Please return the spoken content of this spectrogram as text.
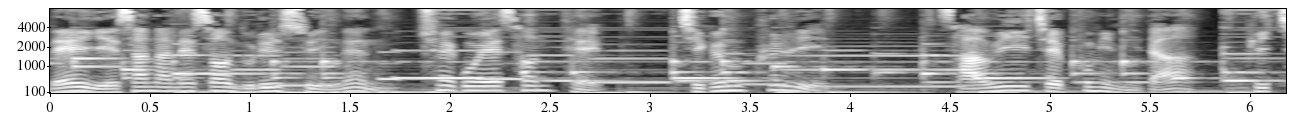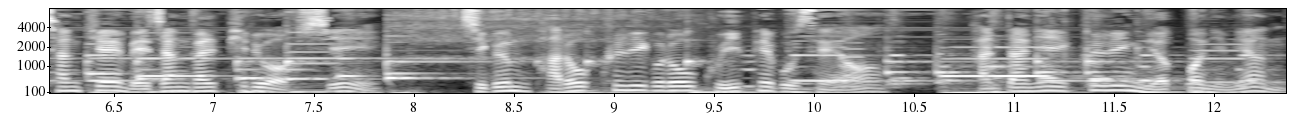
내 예산 안에서 누릴 수 있는 최고의 선택. 지금 클릭. 4위 제품입니다. 귀찮게 매장 갈 필요 없이 지금 바로 클릭으로 구입해보세요. 간단히 클릭 몇 번이면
